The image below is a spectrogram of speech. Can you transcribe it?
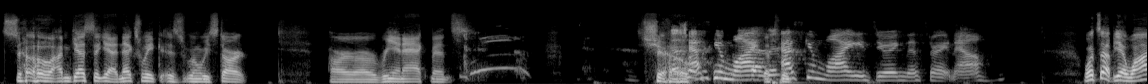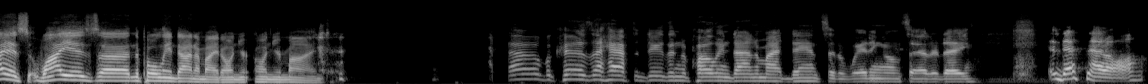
So I'm guessing, yeah, next week is when we start our, our reenactments show. That's ask him why. That's what- Ask him why he's doing this right now. What's up? Yeah, why is why is uh, Napoleon Dynamite on your on your mind? Oh, because I have to do the Napoleon Dynamite dance at a wedding on Saturday. That's not all.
